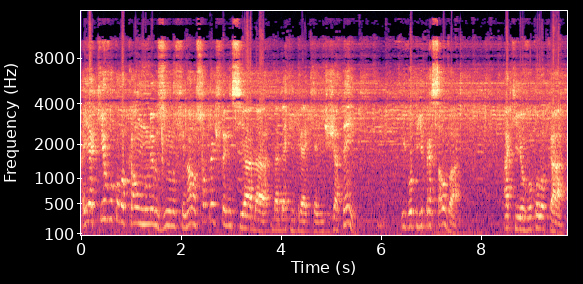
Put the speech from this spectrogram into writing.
Aí aqui eu vou colocar um númerozinho no final, só para diferenciar da, da backing track que a gente já tem, e vou pedir para salvar. Aqui eu vou colocar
